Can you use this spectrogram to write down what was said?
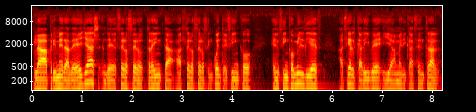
La primera de ellas, de 0030 a 0055, en 5010 hacia el Caribe y América Central.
